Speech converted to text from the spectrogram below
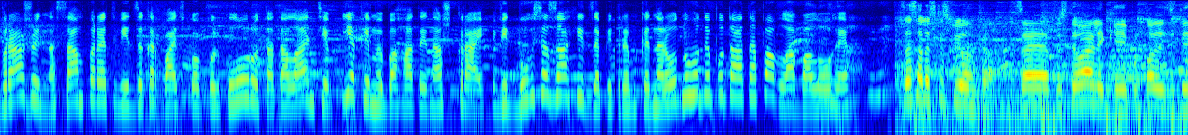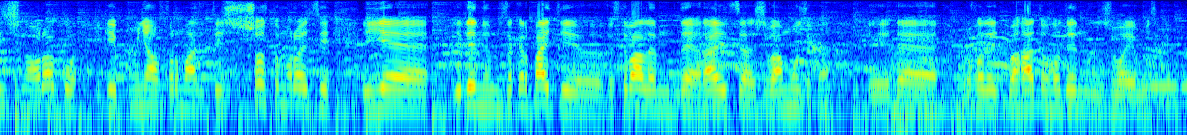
вражень насамперед від закарпатського фольклору та талантів, якими багатий наш край. Відбувся захід за підтримки народного депутата Павла Балоги. Це селецька співанка. Це фестиваль, який проходить з 2000 року, який поміняв формат у 2006 році і є єдиним в Закарпатті фестивалем, де грається жива музика, і де проходить багато годин живої музики.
